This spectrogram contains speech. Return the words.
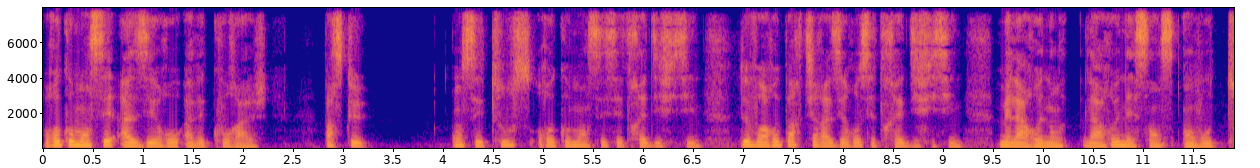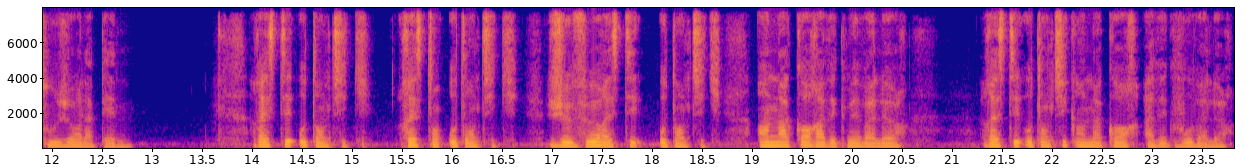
recommencer à zéro avec courage. Parce que on sait tous, recommencer, c'est très difficile. Devoir repartir à zéro, c'est très difficile. Mais la, renaissance en vaut toujours la peine. Restez authentique. Restons authentiques. Je veux rester authentique, en accord avec mes valeurs. Restez authentique en accord avec vos valeurs.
